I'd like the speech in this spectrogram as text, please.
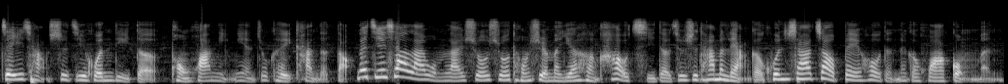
这一场世纪婚礼的捧花里面就可以看得到。那接下来我们来说说同学们也很好奇的，就是他们两个婚纱照背后的那个花拱门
